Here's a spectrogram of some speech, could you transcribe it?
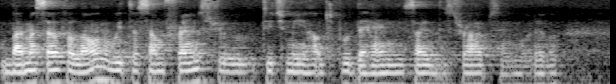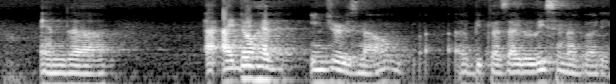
by myself alone with uh, some friends to teach me how to put the hand inside the straps and whatever. And uh, I, I, don't have injuries now uh, because I listen my body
